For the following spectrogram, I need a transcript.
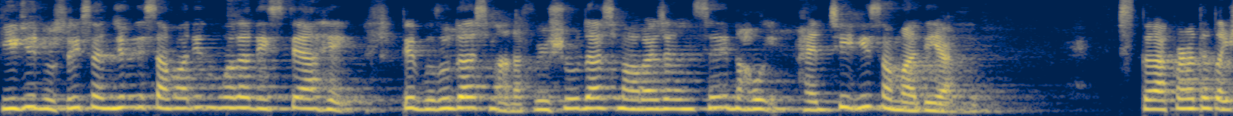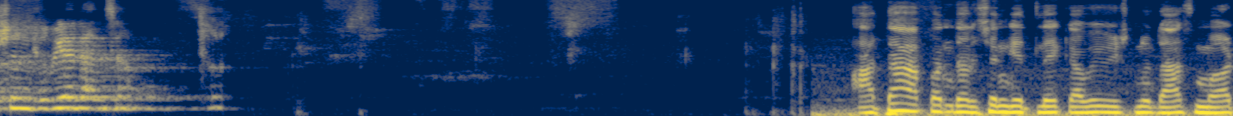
ही जी दुसरी संजीवनी समाधी तुम्हाला दिसते आहे ते गुरुदास महाराज विष्णुदास महाराजांचे भाऊ ह्यांची ही समाधी आहे तर आपण आता दर्शन घेऊया त्यांचं आता आपण दर्शन घेतले कवी विष्णुदास मठ.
